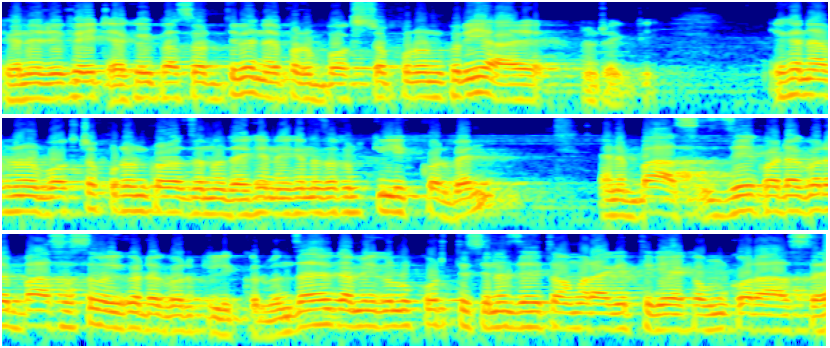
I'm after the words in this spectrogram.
এখানে রিফাইট একই পাসওয়ার্ড দিবেন। এরপর বক্সটা পূরণ করি আর একটি। এখানে আপনার বক্সটা পূরণ করার জন্য দেখেন, এখানে যখন ক্লিক করবেন, এখানে বাস যে কটা করে বাস আছে, ওই কটা করে ক্লিক করবেন। যাই হোক, আমি এগুলো করতেছি না, যেহেতু আমার আগে থেকে অ্যাকাউন্ট করা আছে।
